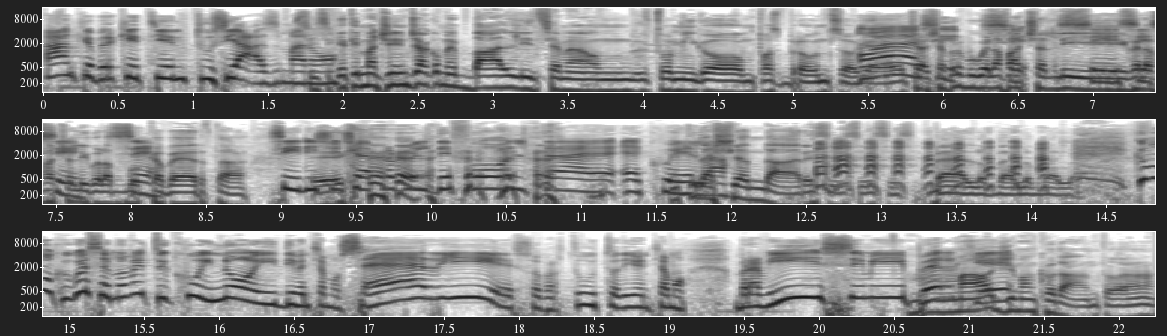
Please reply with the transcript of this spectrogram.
anche perché ti entusiasmano. Sì, sì, che ti immagini già come balli insieme a un tuo amico un po' sbronzo. Che, Eh, cioè, sì, c'è proprio quella faccia lì, quella faccia lì con la bocca aperta. Sì, dici Eh, c'è proprio il default è, è Ti quella. lasci andare, sì, sì, sì. Bello, bello, bello. Comunque questo è il momento in cui noi diventiamo seri e soprattutto diventiamo bravissimi perché Ma oggi manco tanto, eh.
